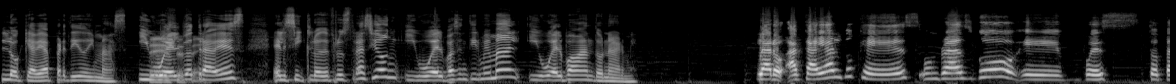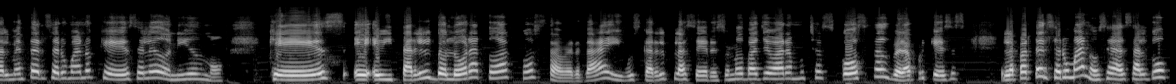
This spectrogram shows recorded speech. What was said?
lo que había perdido y más. Y vuelve otra vez el ciclo de frustración y vuelvo a sentirme mal y vuelvo a abandonarme. Claro, acá hay algo que es un rasgo, eh, pues totalmente del ser humano, que es el hedonismo, que es eh, evitar el dolor a toda costa, ¿verdad? Y buscar el placer. Eso nos va a llevar a muchas cosas, ¿verdad? Porque esa es la parte del ser humano, o sea, es algo,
